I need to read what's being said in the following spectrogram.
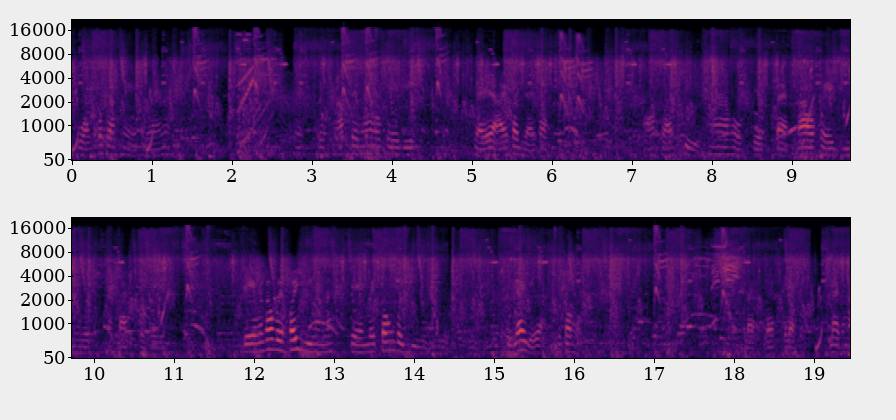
หัวก็จะแหกแล้วนะเออนับไปไหมโอเคดีใหญ่ใหญ่ก่อนใหญ่ก่อนสองสามสี่ห้าหกเจ็ดแปดเก้าโอเคยิงเลย เอาไปกดไปเจไม่ต้องไปค่อยยิงนะเจไม่ต้องไปยิงมันมันใช้ได้เยอะอะไม่ต้องหรอกแหลกแหลกแหลกแหลกไหน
